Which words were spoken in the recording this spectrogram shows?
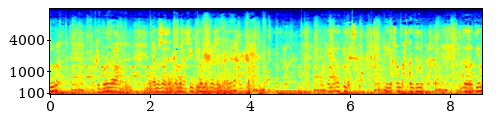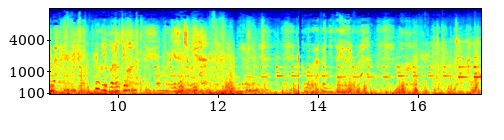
Duro, porque por un lado ya nos acercamos a 100 kilómetros de carrera, porque hay adoquines que ya son bastante duros y todo tiembla. Uy, y por último, porque es en subida. Mira, mira, mira, cómo va la peñita ya de. Chavalote,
